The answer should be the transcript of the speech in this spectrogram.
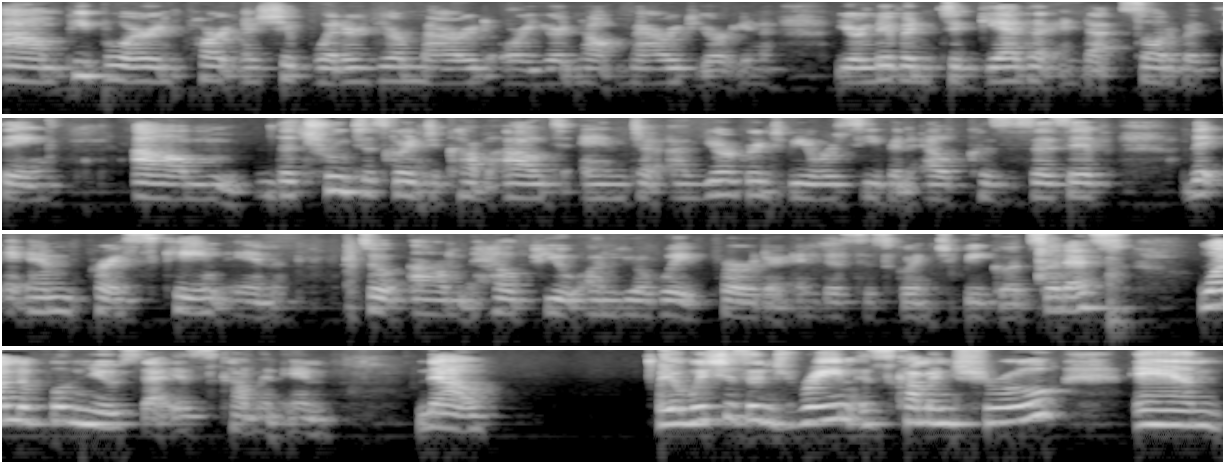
um, people are in partnership, whether you're married or you're not married, you're in, you're living together, and that sort of a thing. Um, the truth is going to come out, and uh, you're going to be receiving help because it's as if the Empress came in to um, help you on your way further, and this is going to be good. So that's wonderful news that is coming in. Now, your wishes and dream is coming true and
